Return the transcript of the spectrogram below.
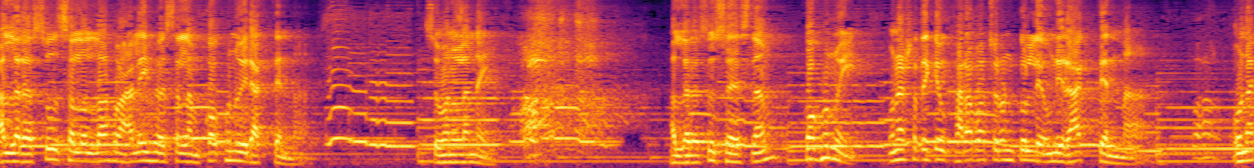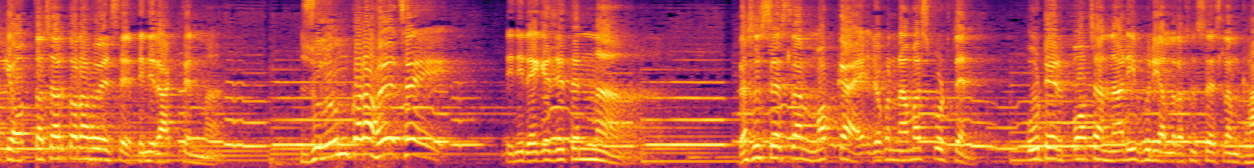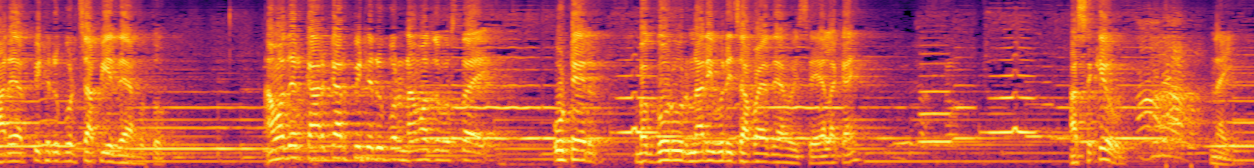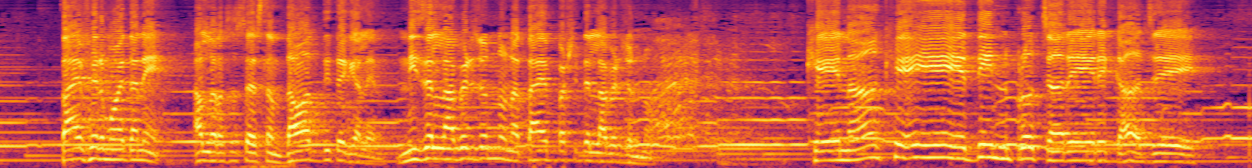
আল্লাহ রাসূল সাল্লাল্লাহু আলাইহি কখনোই রাখতেন না। সুবহানাল্লাহ, নাই? আল্লাহ রাসূল সাল্লাল্লাহু কখনোই ওনার সাথে কেউ খারাপ আচরণ করলে উনি রাখতেন না। ওনাকে অত্যাচার করা হয়েছে, তিনি রাখতেন না। জুলুম করা হয়েছে, তিনি রেগে যেতেন না। রাসুসাহ ইসলাম মক্কায় যখন নামাজ পড়তেন ওটের পচা নারী ভুরি আল্লাহ রাসুসাহ ইসলাম ঘাড়ে আর পিঠের উপর চাপিয়ে দেয়া হতো। আমাদের কার কার পিঠের উপর নামাজ অবস্থায় ওটের বা গরুর নারী ভুরি চাপায় দেয়া হয়েছে এলাকায়? আছে কেউ? নাই। তায়েফের ময়দানে আল্লাহ রাসুসাহ ইসলাম দাওয়াত দিতে গেলেন। নিজের লাভের জন্য না তায়েফবাসীদের লাভের জন্য? খেয়ে না খেয়ে দিন প্রচারের কাজে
